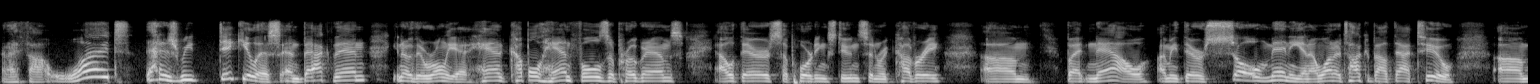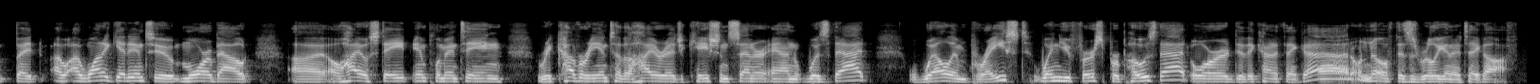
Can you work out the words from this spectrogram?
And I thought, what? That is ridiculous. And back then, you know, there were only a hand, couple handfuls of programs out there supporting students in recovery. Um, but now, I mean, there are so many, and I want to talk about that too. Um, but I, I want to get into more about uh, Ohio State implementing recovery into the higher education center. And was that well embraced when you first proposed that, or did they kind of think, ah, I don't know if this is really going to take off?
